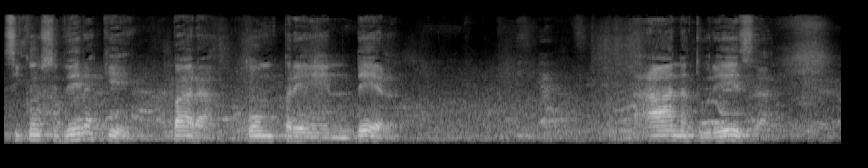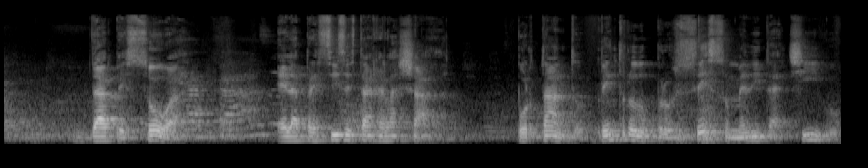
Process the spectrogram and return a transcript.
Se considera que para compreender a natureza da pessoa, ela precisa estar relaxada. Portanto, dentro do processo meditativo,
